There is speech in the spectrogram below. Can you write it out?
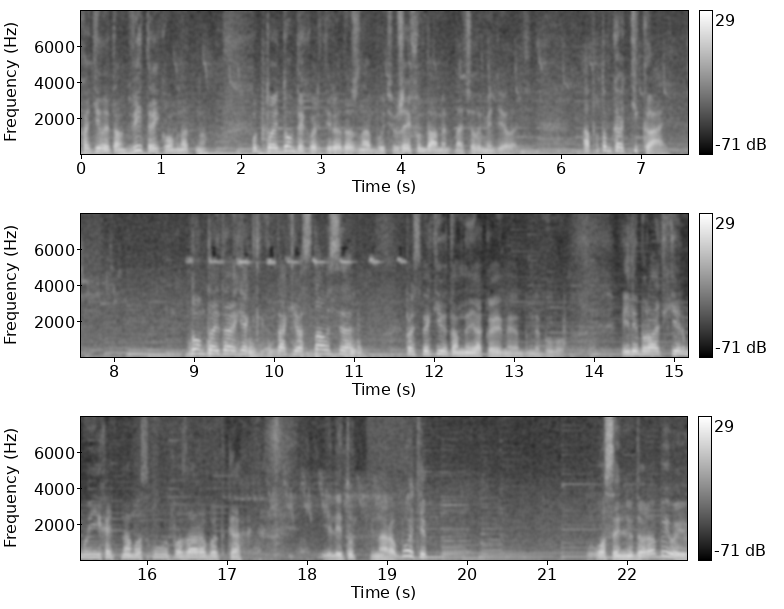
хотіли там дві-три комнатну. От той дом, де квартира повинна бути, вже і фундамент почали ми робити. А потім кажуть, тікай. Дом та так, як так і остався, перспективи там ніякої не було. Ілі брати кельму, їхати на Москву по заробітках, ілі тут і на роботі. Осенню доробив і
